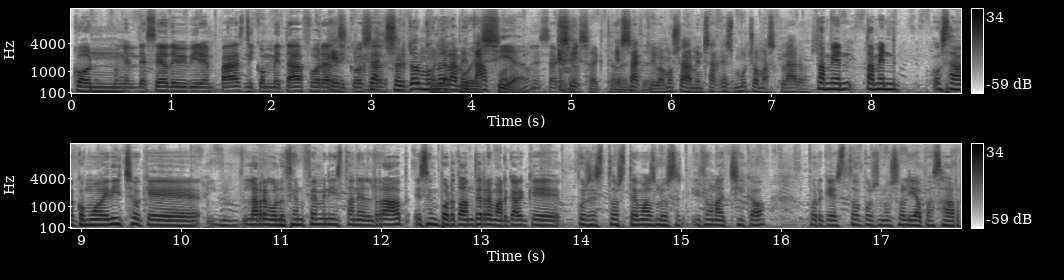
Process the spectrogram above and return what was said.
con, Con el deseo de vivir en paz, ni con metáforas, es- ni cosas. sobre todo el mundo Con de la la poesía. metáfora. ¿no? Exacto. Sí, Exactamente. exacto, y vamos a mensajes mucho más claros. También, también, o sea, como he dicho que la revolución feminista en el rap, es importante remarcar que pues estos temas los hizo una chica, porque esto pues no solía pasar.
